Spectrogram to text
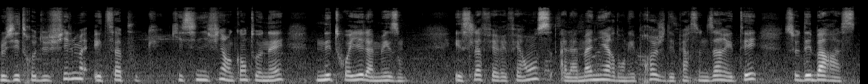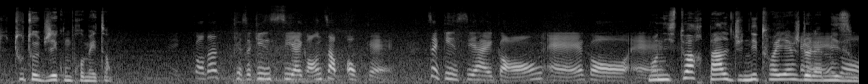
Le titre du film est Tsapuk, qui signifie en cantonais nettoyer la maison. Et cela fait référence à la manière dont les proches des personnes arrêtées se débarrassent de tout objet compromettant. Mon histoire parle du nettoyage de la maison.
